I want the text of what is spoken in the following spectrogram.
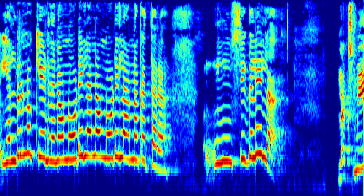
ಎಲ್ರೂ ಕೇಳಿದೆ. ನಾವು ನೋಡಿಲ್ಲ ನಾವು ನೋಡಿಲ್ಲ ಅನ್ನಕತ್ತಾರ. ಹ್ಮ್, ಸಿಗಲಿಲ್ಲ. ಲಕ್ಷ್ಮಿ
